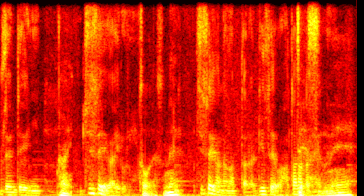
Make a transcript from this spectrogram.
前提に知性がいるんや、そうですね。知性がなかったら理性は働かへんねね、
